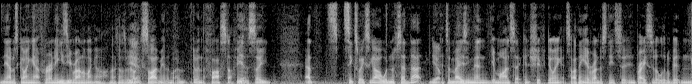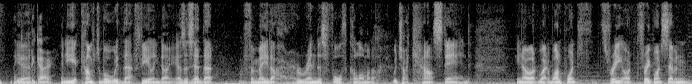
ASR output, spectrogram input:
now just going out for an easy run, I'm like, oh, that doesn't really Yeah. excite me at the moment. Doing the fast stuff is. So at six weeks ago, I wouldn't have said that. Yep. It's amazing then your mindset can shift doing it. So I think everyone just needs to embrace it a little bit and, and give it a go. And you get comfortable with that feeling, don't you? As I said, Yep. that for me, that horrendous fourth kilometre, which I cannot stand. You know, at, at 1.3 or 3.7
